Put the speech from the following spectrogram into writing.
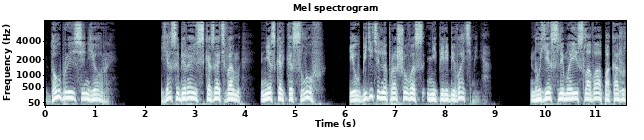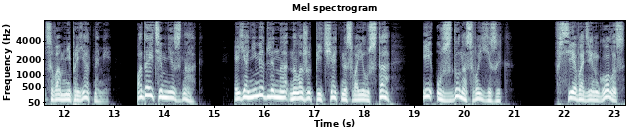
«Добрые сеньоры, я собираюсь сказать вам несколько слов и убедительно прошу вас не перебивать меня. Но если мои слова покажутся вам неприятными, подайте мне знак, и я немедленно наложу печать на свои уста и узду на свой язык. Все в один голос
